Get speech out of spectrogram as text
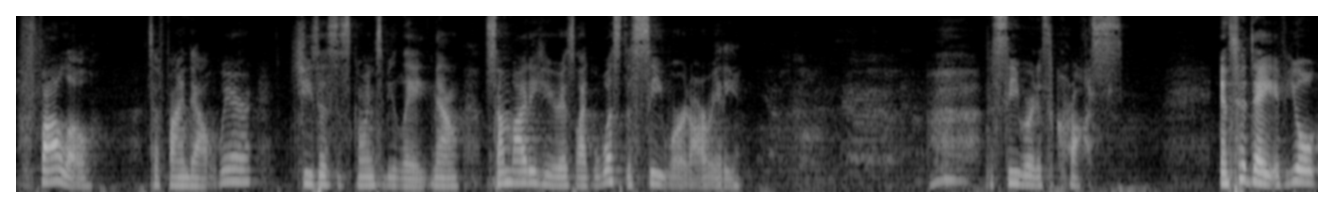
follow to find out where Jesus is going to be laid. Now, somebody here is like, what's the C word already? The C word is cross. And today, if you'll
